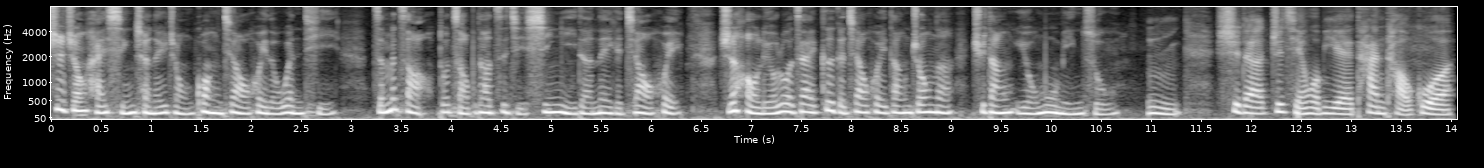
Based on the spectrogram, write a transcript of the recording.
至终还形成了一种逛教会的问题，怎么找都找不到自己心仪的那个教会，只好流落在各个教会当中呢，去当游牧民族。嗯，是的，之前我们也探讨过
